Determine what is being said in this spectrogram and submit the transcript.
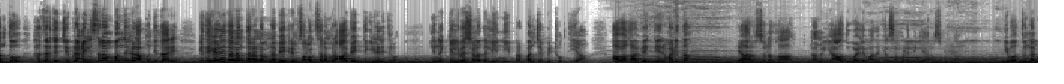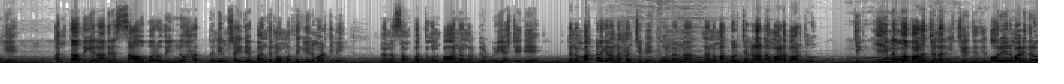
ಅಂತೂ ಹಜರತೆ ಜಿಬ್ರಾಹಿಲ್ ಸಲಾಂ ಬಂದು ಹೇಳಕ್ ಕುಂತಿದ್ದಾರೆ. ಇದು ಹೇಳಿದ ನಂತರ ನಮ್ಮ ನಬಿ ಕರೀಂ ಸಲಹ್ ಸಲಾಂ ಆ ವ್ಯಕ್ತಿಗೆ ಹೇಳಿದ್ರು, ನಿನ್ನ ಕೆಲವೇ ಕ್ಷಣದಲ್ಲಿ ನೀ ಪ್ರಪಂಚ ಬಿಟ್ಟು ಹೋಗ್ತೀಯಾ? ಆವಾಗ ಆ ವ್ಯಕ್ತಿ ಏನು ಮಾಡಿದ್ದ? ಯಾ ಸುಲಲ್ಲ ನಾನು ಯಾವುದು ಒಳ್ಳೆಯವಾದ ಕೆಲಸ ಮಾಡಬೇಕು ಯಾರ ಸುಲಲ್ಲ ಇವತ್ತು ನಮಗೆ ಅಂಥದ್ದು ಏನಾದರೆ ಸಾವು ಬರೋದು ಇನ್ನೂ ಹತ್ತು ನಿಮಿಷ ಇದೆಯಪ್ಪ ಅಂದ್ರೆ ನಾವು ಮೊದಲಿಗೆ ಏನು ಮಾಡ್ತೀವಿ? ನನ್ನ ಸಂಪತ್ತು ಬಾ, ನನ್ನ ದುಡ್ಡು ಎಷ್ಟಿದೆ? ನನ್ನ ಮಕ್ಕಳಿಗೆ ನಾನು ಹಂಚಬೇಕು, ನನ್ನ ನನ್ನ ಮಕ್ಕಳು ಜಗಳಾಟ ಮಾಡಬಾರ್ದು. ಈ ನಮ್ಮ ಭಾಳ ಜನರ ಇಚ್ಛೆ ಇರ್ತಿದೆ. ಅವ್ರು ಏನು ಮಾಡಿದ್ರು?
